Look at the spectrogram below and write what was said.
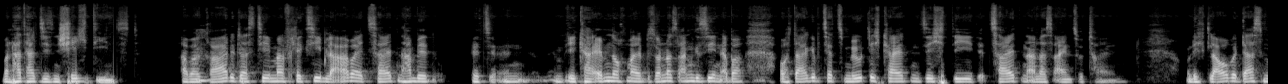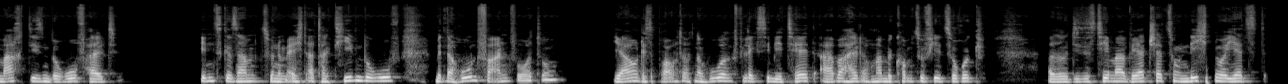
man hat halt diesen Schichtdienst. Aber mhm. gerade das Thema flexible Arbeitszeiten haben wir jetzt in, im EKM nochmal besonders angesehen, aber auch da gibt es jetzt Möglichkeiten, sich die Zeiten anders einzuteilen. Und ich glaube, das macht diesen Beruf halt insgesamt zu einem echt attraktiven Beruf mit einer hohen Verantwortung. Ja, und es braucht auch eine hohe Flexibilität, aber halt auch man bekommt zu viel zurück. Also dieses Thema Wertschätzung nicht nur jetzt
